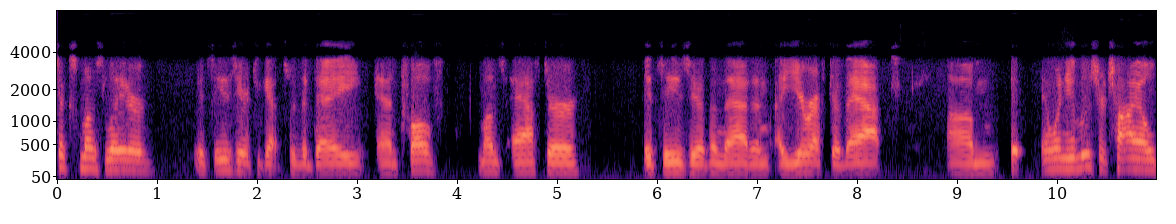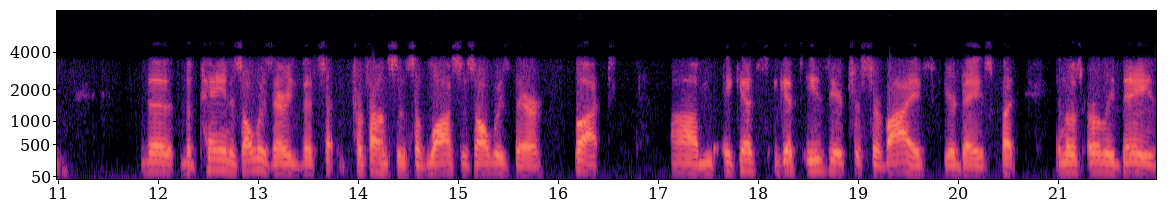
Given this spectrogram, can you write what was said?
six months later, it's easier to get through the day, and 12 months after, it's easier than that, and a year after that. Um, it, and when you lose your child, the the pain is always there. The profound sense of loss is always there. But um, it gets it gets easier to survive your days. But in those early days,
